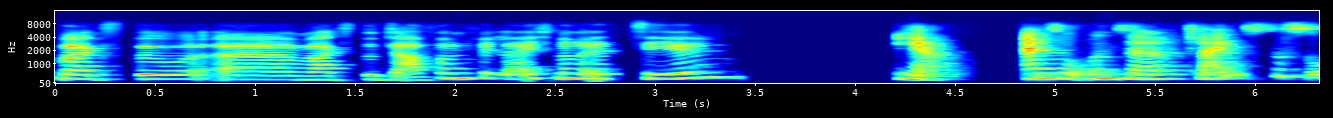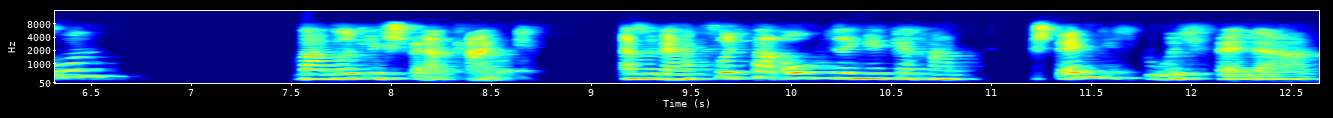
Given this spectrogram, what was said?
magst, du, äh, magst du davon vielleicht noch erzählen? Ja, also unser kleinster Sohn war wirklich schwer krank. Also der hat furchtbar Augenringe gehabt, ständig Durchfälle.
